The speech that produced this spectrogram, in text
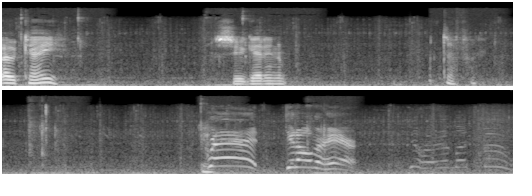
Okay. So you get in a... What the fuck? Red! Get over here! You heard him, let's move!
